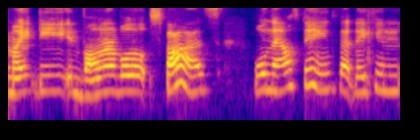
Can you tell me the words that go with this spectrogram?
might be in vulnerable spots will now think that they can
